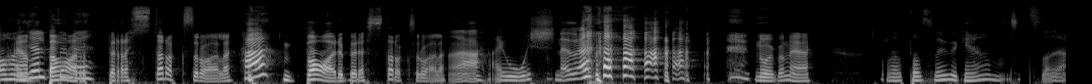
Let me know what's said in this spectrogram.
och han är hjälpte mig. barbröstad också då eller? Ha? Barbröstad också då eller? Ah, I wish. Nej. Någon är lite sugen så att säga.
